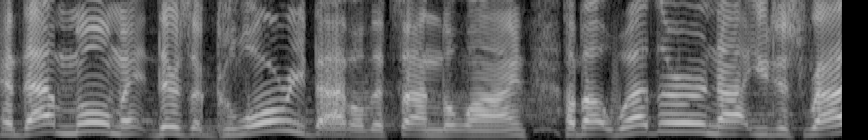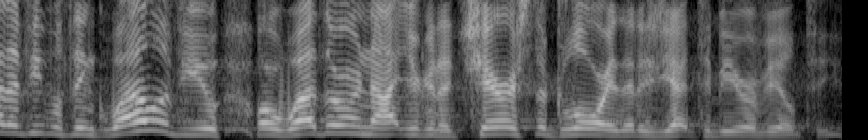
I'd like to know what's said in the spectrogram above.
At that moment, there's a glory battle that's on the line about whether or not you just rather people think well of you or whether or not you're to cherish the glory that is yet to be revealed to you.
